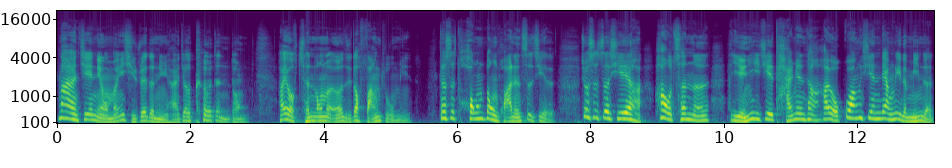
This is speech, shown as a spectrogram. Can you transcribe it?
那些年我们一起追的女孩叫做柯震东，还有成龙的儿子叫房祖名。但是轰动华人世界的，就是这些啊，号称呢演艺界台面上还有光鲜亮丽的名人，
